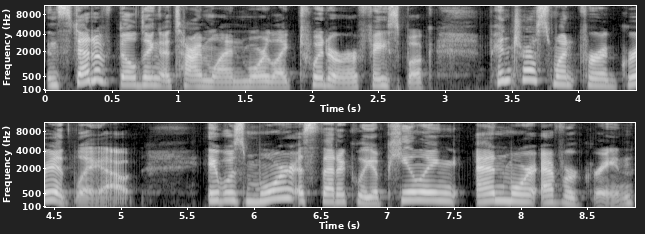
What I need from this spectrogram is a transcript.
Instead of building a timeline more like Twitter or Facebook, Pinterest went for a grid layout. It was more aesthetically appealing and more evergreen.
